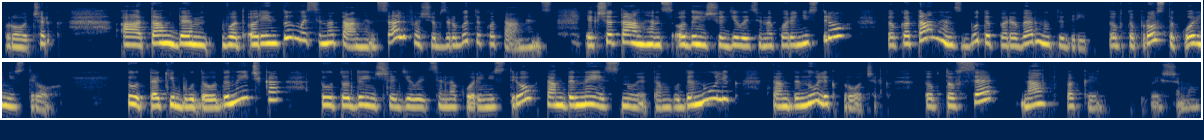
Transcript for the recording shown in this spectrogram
прочерк. А там, де от, орієнтуємося на тангенс альфа, щоб зробити котангенс. Якщо тангенс 1, що ділиться на корінь із трьох, то котангенс буде перевернути дріб, тобто просто корінь із трьох. Тут так і буде одиничка, тут один, що ділиться на корінь із трьох, там, де не існує, там буде нулік, там, де нулік прочерк. Тобто все навпаки пишемо.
